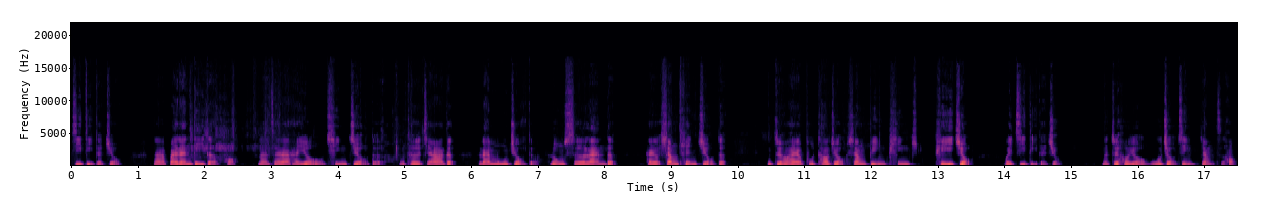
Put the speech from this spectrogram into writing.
基底的酒，那白兰地的，吼，那再来还有琴酒的、伏特加的、兰姆酒的、龙舌兰的，还有香甜酒的，你最后还有葡萄酒、香槟、啤啤酒为基底的酒，那最后有无酒精这样子，吼。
